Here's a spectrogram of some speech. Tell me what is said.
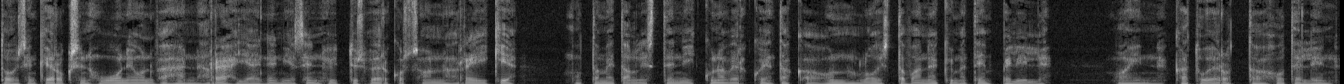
Toisen kerroksen huone on vähän rähjäinen ja sen hyttysverkossa on reikiä, mutta metallisten ikkunaverkkojen takaa on loistava näkymä temppelille. Vain katu erottaa hotellin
